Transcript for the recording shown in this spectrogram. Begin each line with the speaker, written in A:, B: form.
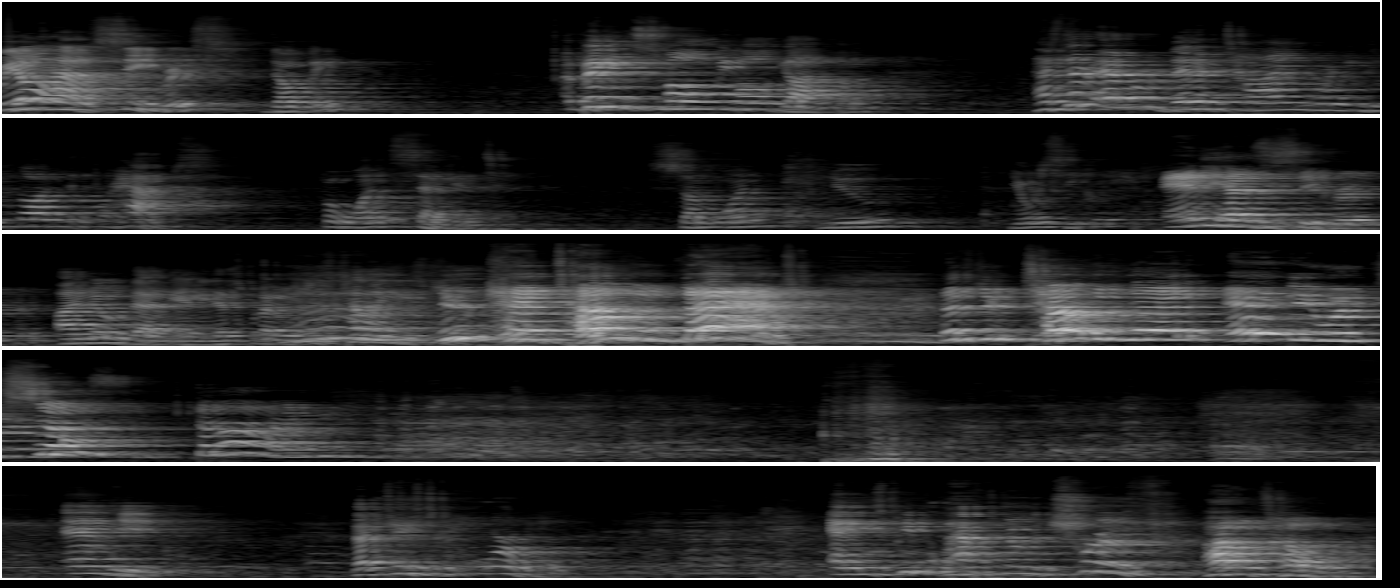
A: We all have secrets, don't we? Big and small, we've all got them. Has there ever been a time where you thought that perhaps, for one second, someone knew your secret?
B: Andy has a secret.
A: I know that, Andy. That's what I was just telling these
B: You can't tell them that! If you tell them that, Andy would just die.
A: Andy, that tasted horrible. And these people have to know the truth.
B: I'll tell them.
